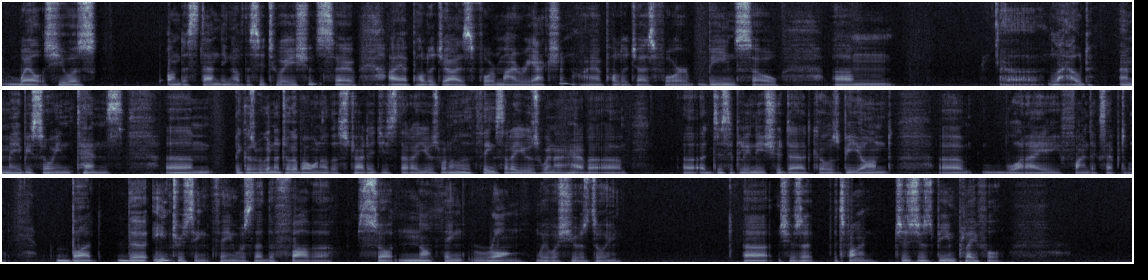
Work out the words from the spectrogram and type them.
well, she was understanding of the situation. So I apologize for my reaction. I apologize for being so um, uh, loud and maybe so intense um, because we're going to talk about one of the strategies that I use, one of the things that I use when I have a, a, a discipline issue that goes beyond uh, what I find acceptable. But the interesting thing was that the father saw nothing wrong with what she was doing. Uh, she was like, it's fine. She's just being playful.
